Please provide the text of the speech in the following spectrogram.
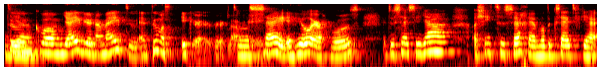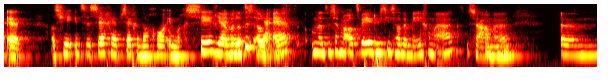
Toen kwam jij weer naar mij toe. En toen was ik er weer klaar Toen mee. was zij heel erg boos. En toen zei ze, ja, als je iets te zeggen hebt, want ik zei het via app. Als je iets te zeggen hebt, zeg het dan gewoon in mijn gezicht. Ja, maar dat is ook app. echt... Omdat we zeg maar al twee ruzies hadden meegemaakt, samen. Mhm. Ehm,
